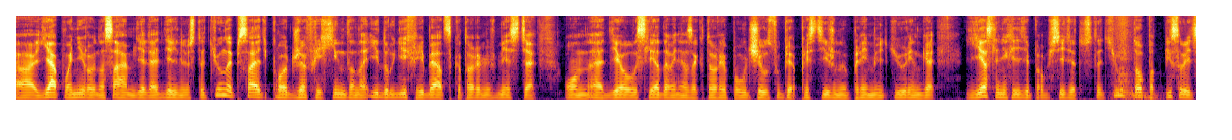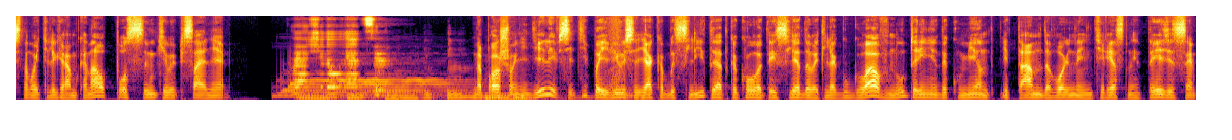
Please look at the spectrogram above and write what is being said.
А, я планирую на самом деле отдельную статью написать про Джеффри Хинтона и других ребят, с которыми вместе он э, делал исследования, за которые получил супер престижную премию Тьюринга. Если не хотите пропустить эту статью, то подписывайтесь на мой телеграм-канал по ссылке в описании. На прошлой неделе в сети появился якобы слитый от какого-то исследователя Гугла внутренний документ, и там довольно интересные тезисы.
